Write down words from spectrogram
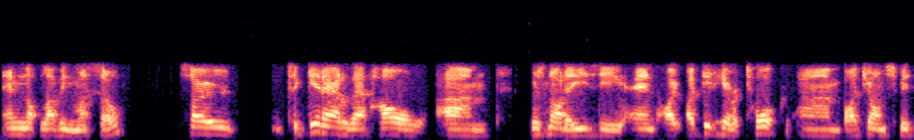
and not loving myself. So to get out of that hole, um, was not easy. And I, I did hear a talk um, by John Smith,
